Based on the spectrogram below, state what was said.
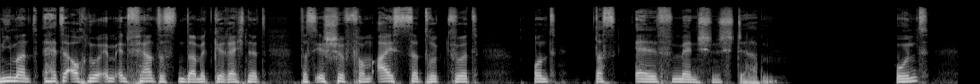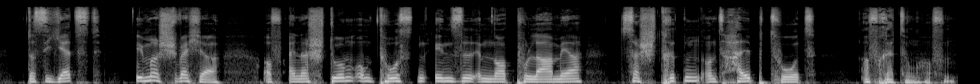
Niemand hätte auch nur im entferntesten damit gerechnet, dass ihr Schiff vom Eis zerdrückt wird und dass elf Menschen sterben. Und dass sie jetzt immer schwächer auf einer sturmumtosten Insel im Nordpolarmeer zerstritten und halbtot auf Rettung hoffen.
